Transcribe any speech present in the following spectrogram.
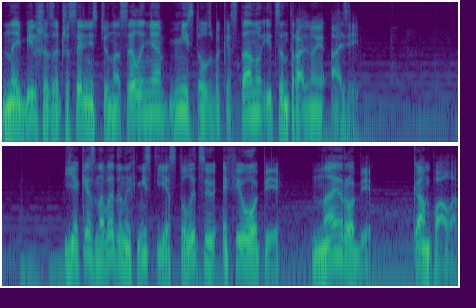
найбільше за чисельністю населення місто Узбекистану і Центральної Азії. Яке з наведених міст є столицею Ефіопії, Найробі, Кампала,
